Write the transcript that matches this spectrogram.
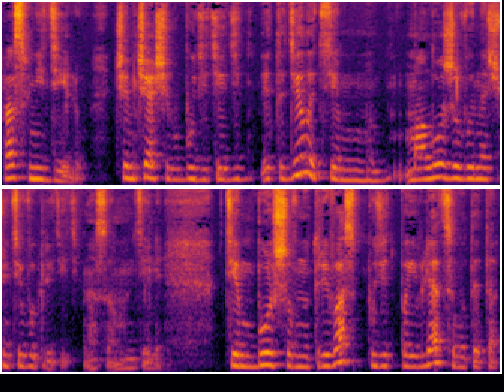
раз в неделю. Чем чаще вы будете это делать, тем моложе вы начнете выглядеть на самом деле. Тем больше внутри вас будет появляться вот это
